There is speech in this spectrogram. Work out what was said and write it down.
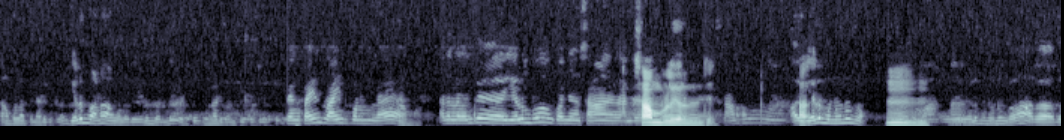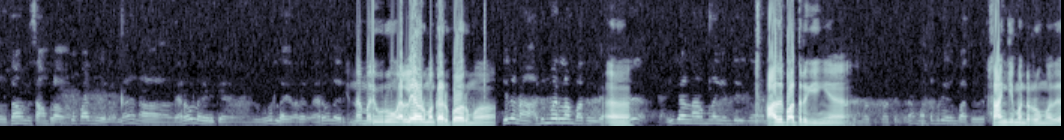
சாம்பல்லாம் பின்னாடி கொட்டிடுவோம். எலும்பு ஆனால் அவங்களோட எலும்பு வந்து எடுத்து முன்னாடி மண்டி போட்டு எடுத்து எங்கள் பையனுக்கு வாங்கிட்டு போனோம்ல ஆமாம் அதில் வந்து எலும்பும் கொஞ்சம் சா அந்த சாம்பல் இருந்துச்சு. சாம்பலும் அது எலும்பு நுணுங்கும். எலும்பு நுணுங்கும். அதை அதுதான் வந்து சாம்பலாக இங்கே இல்லை நான் விரவுல இருக்கேன் எங்கள் ஊரில் விர விரவுல இருக்கேன் என்ன மாதிரி உருவம்? வெள்ளையா வருமா? கருப்பாக வருமா? இல்லை நான் அது மாதிரிலாம் பார்த்தது கை கால் நார்மலாக எந்திரிக்கும். அது பார்த்துருக்கீங்க பார்த்துருக்குறேன் மற்றபடி எதுவும் பார்த்தது சாங்கி மன்ற ரூம் அது.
